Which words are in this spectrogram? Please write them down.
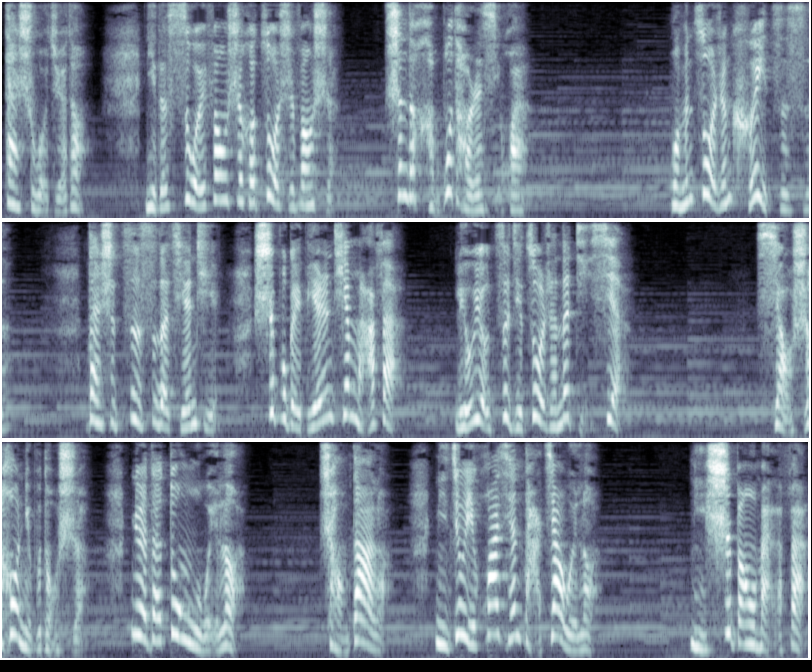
但是我觉得你的思维方式和做事方式真的很不讨人喜欢。我们做人可以自私，但是自私的前提是不给别人添麻烦。留有自己做人的底线。小时候你不懂事，虐待动物为乐；长大了，你就以花钱打架为乐。你是帮我买了饭，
